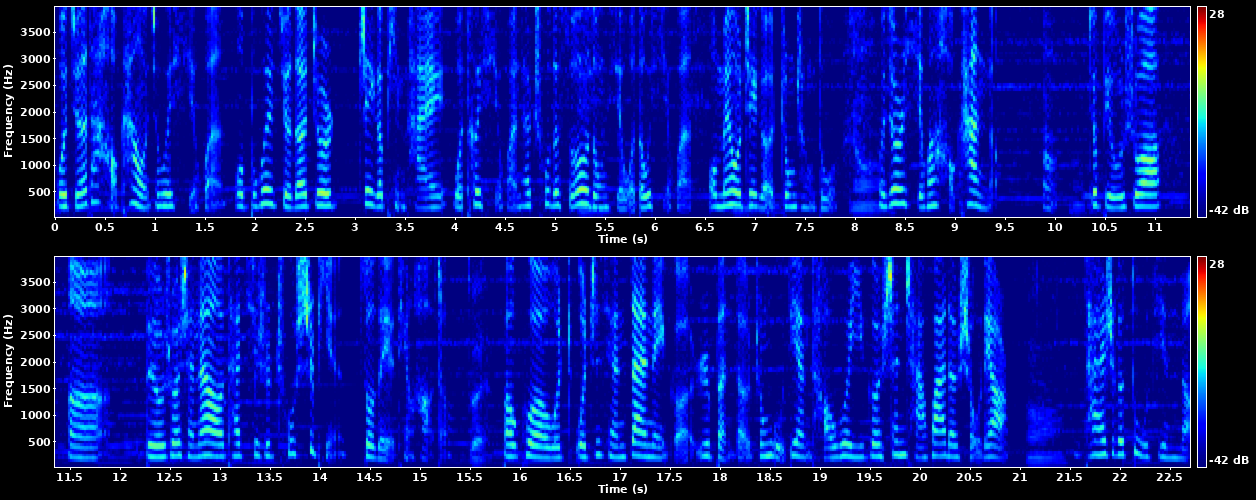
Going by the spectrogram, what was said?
我觉得它好看，我就会喜欢，我不会觉得就是这个品牌我特喜欢，它出的所有东西我都喜欢，我没有这个忠诚度，我就是喜欢好看的，嗯，就比如说，呃。比如说 Chanel，它其实出饰品做的也挺好的。对，包括我我之前在那个日本的中古店淘过一个山茶花的手链儿，嗯，它还是个镀金的，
